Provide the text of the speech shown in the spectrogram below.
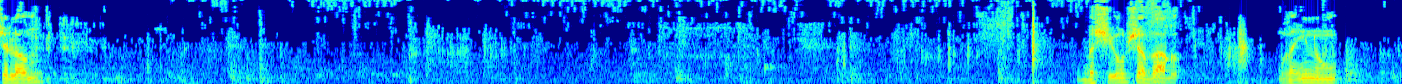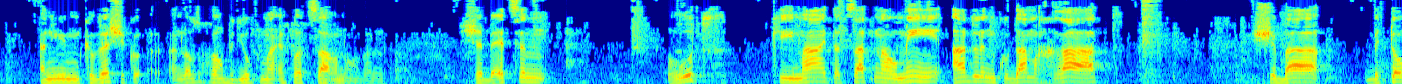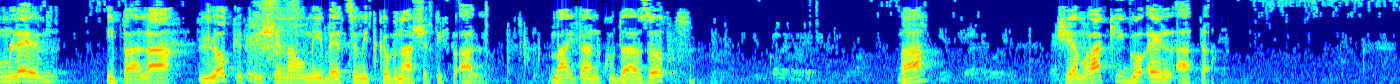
שלום. בשיעור שעבר ראינו, אני מקווה ש... אני לא זוכר בדיוק מה, איפה עצרנו, אבל שבעצם רות קיימה את עצת נעמי עד לנקודה מכרעת שבה בתום לב היא פעלה לא כפי שנעמי בעצם התכוונה שתפעל. מה הייתה הנקודה הזאת? מה? כשהיא אמרה כי גואל אתה.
